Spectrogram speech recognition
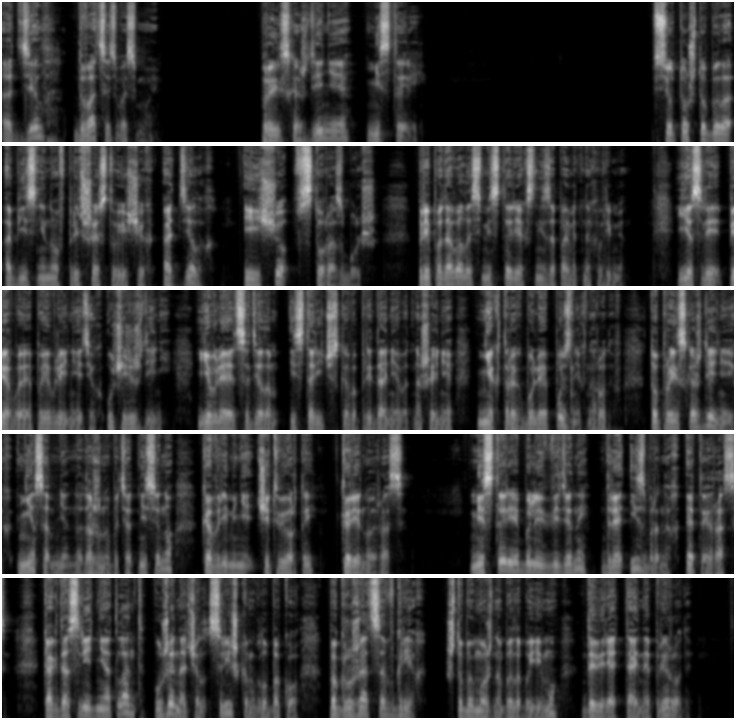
Отдел 28. Происхождение мистерий. Все то, что было объяснено в предшествующих отделах, и еще в сто раз больше, преподавалось в мистериях с незапамятных времен. Если первое появление этих учреждений является делом исторического предания в отношении некоторых более поздних народов, то происхождение их, несомненно, должно быть отнесено ко времени четвертой коренной расы. Мистерии были введены для избранных этой расы, когда Средний Атлант уже начал слишком глубоко погружаться в грех, чтобы можно было бы ему доверять тайной природы.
